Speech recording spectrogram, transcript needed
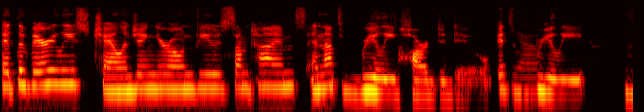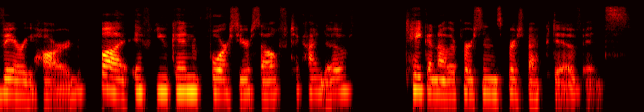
at the very least challenging your own views sometimes and that's really hard to do it's Yeah. really very hard but if you can force yourself to kind of take another person's perspective it's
